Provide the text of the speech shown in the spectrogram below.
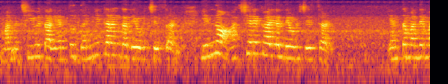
మన జీవితాలు ఎంతో ధన్యకరంగా దేవుడు చేస్తాడు. ఎన్నో ఆశ్చర్యకార్యాలు దేవుడు చేస్తాడు. ఎంతమంది మన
